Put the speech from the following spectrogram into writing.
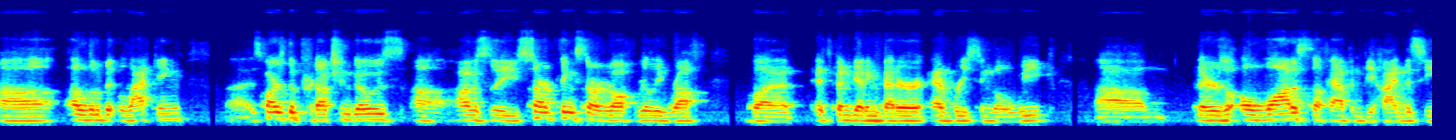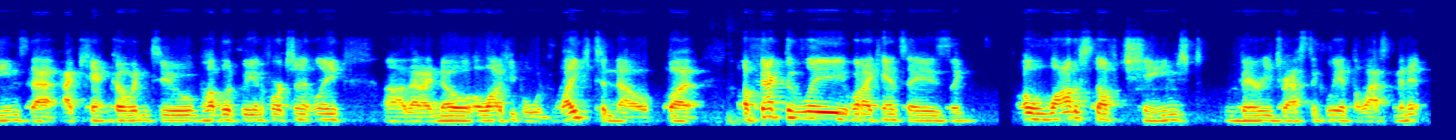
uh, a little bit lacking. Uh, as far as the production goes, uh, obviously start things started off really rough, but it's been getting better every single week. Um, there's a lot of stuff happened behind the scenes that I can't go into publicly, unfortunately uh, that I know a lot of people would like to know. But effectively, what I can say is like a lot of stuff changed very drastically at the last minute,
